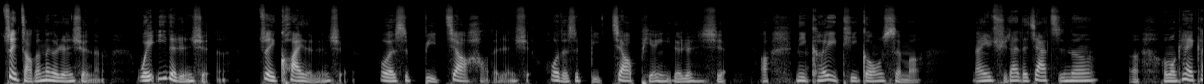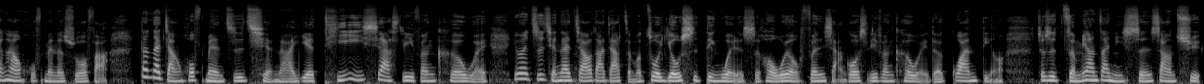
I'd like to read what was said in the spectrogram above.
最早的那个人选呢？唯一的人选呢？最快的人选呢？或者是比较好的人选，或者是比较便宜的人选？哦，你可以提供什么难以取代的价值呢？呃，我们可以看看 Hoffman 的说法，但在讲 Hoffman 之前呢、也提一下史蒂芬科维，因为之前在教大家怎么做优势定位的时候，我有分享过史蒂芬科维的观点哦，就是怎么样在你身上去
